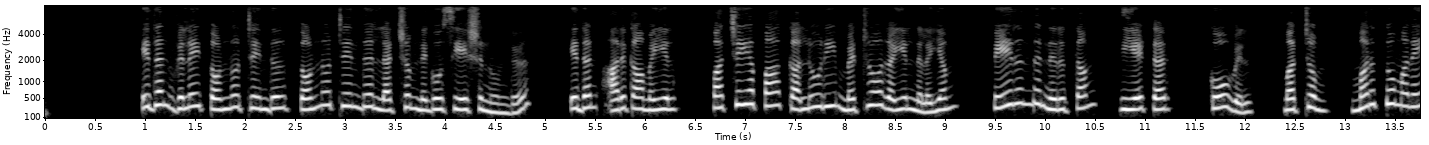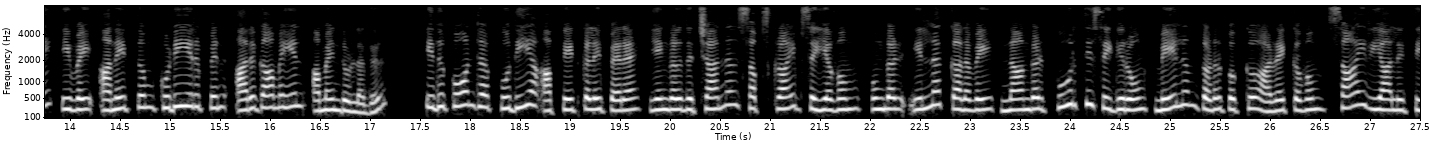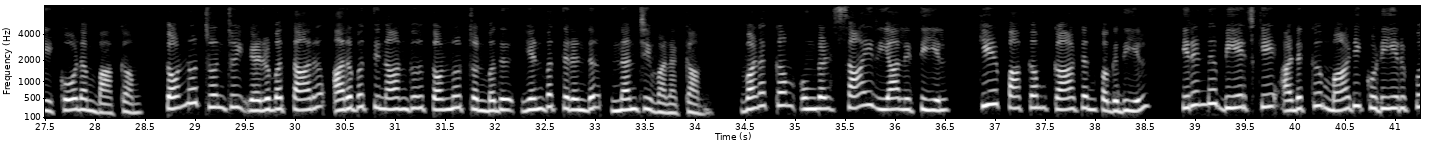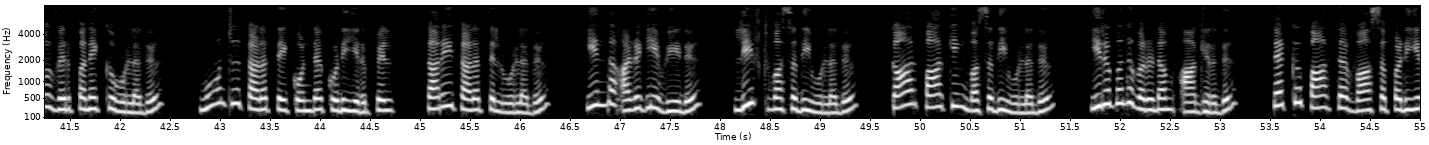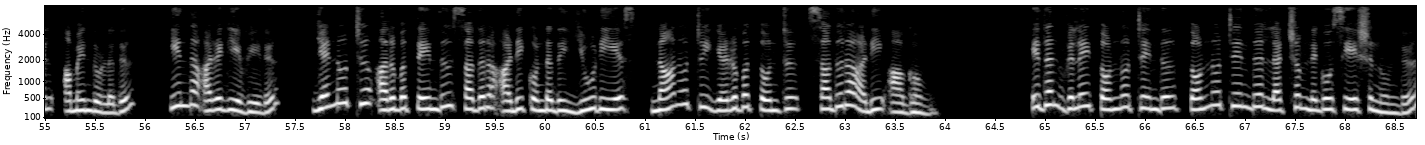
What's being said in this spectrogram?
இதன் விலை தொன்னூற்றைந்து தொன்னூற்றைந்து லட்சம் நெகோசியேஷன் உண்டு. இதன் அருகாமையில் பச்சையப்பா கல்லூரி மெட்ரோ ரயில் நிலையம் பேருந்து நிறுத்தம் தியேட்டர் கோவில் மற்றும் மருத்துவமனை இவை அனைத்தும் குடியிருப்பின் அருகாமையில் அமைந்துள்ளது. இது போன்ற புதிய அப்டேட்களை பெற எங்களது சேனல் சப்ஸ்கிரைப் செய்யவும் உங்கள் இல்ல கனவை நாங்கள் பூர்த்தி செய்கிறோம். மேலும் தொடர்புக்கு அழைக்கவும். சாய் ரியாலிட்டி கோடம்பாக்கம் தொன்னூற்றொன்று எழுபத்தாறு அறுபத்தி நான்கு தொன்னூற்றொன்பது எண்பத்திரண்டு. நன்றி வணக்கம். வணக்கம் உங்கள் சாய் ரியாலிட்டியில் கீழ்ப்பாக்கம் கார்டன் பகுதியில் இரண்டு பிஎச்கே அடுக்கு மாடி குடியிருப்பு விற்பனைக்கு உள்ளது. மூன்று தளத்தை கொண்ட குடியிருப்பில் தரை தளத்தில் உள்ளது. இந்த அழகிய வீடு லிஃப்ட் வசதி உள்ளது. கார் பார்க்கிங் வசதி உள்ளது. இருபது வருடம் ஆகிறது. தெற்கு பார்த்த வாசப்படியில் அமைந்துள்ளது. இந்த அழகிய வீடு எண்ணூற்று அறுபத்தைந்து சதுர அடி கொண்டது யூடிஎஸ் நானூற்று எழுபத்தொன்று சதுர அடி ஆகும். இதன் விலை தொன்னூற்றைந்து தொன்னூற்றைந்து லட்சம் நெகோசியேஷன் உண்டு.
